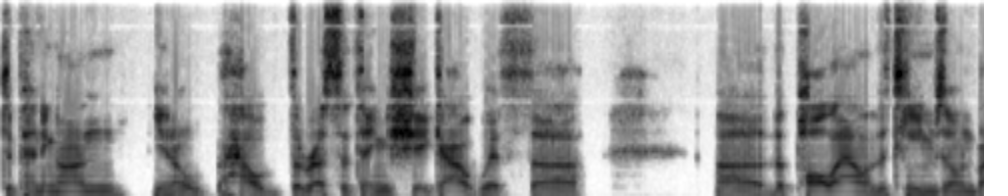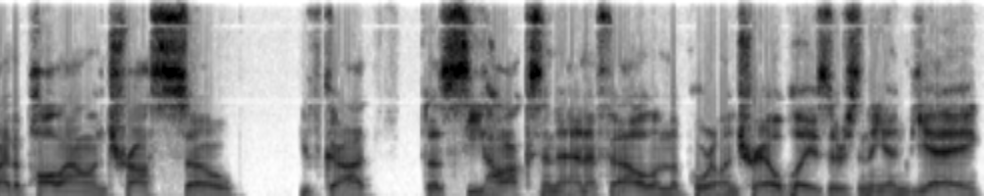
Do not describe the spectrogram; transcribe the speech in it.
depending on you know how the rest of things shake out with uh, uh, the Paul Allen, the team's owned by the Paul Allen Trust. So you've got the Seahawks in the NFL and the Portland Trailblazers in the NBA.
